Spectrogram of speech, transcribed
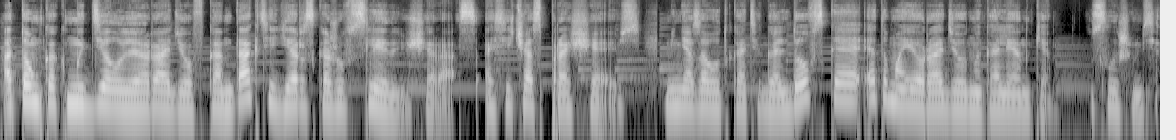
О том, как мы делали радио ВКонтакте, я расскажу в следующий раз. А сейчас прощаюсь. Меня зовут Катя Гальдовская, это мое радио на коленке. Услышимся.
